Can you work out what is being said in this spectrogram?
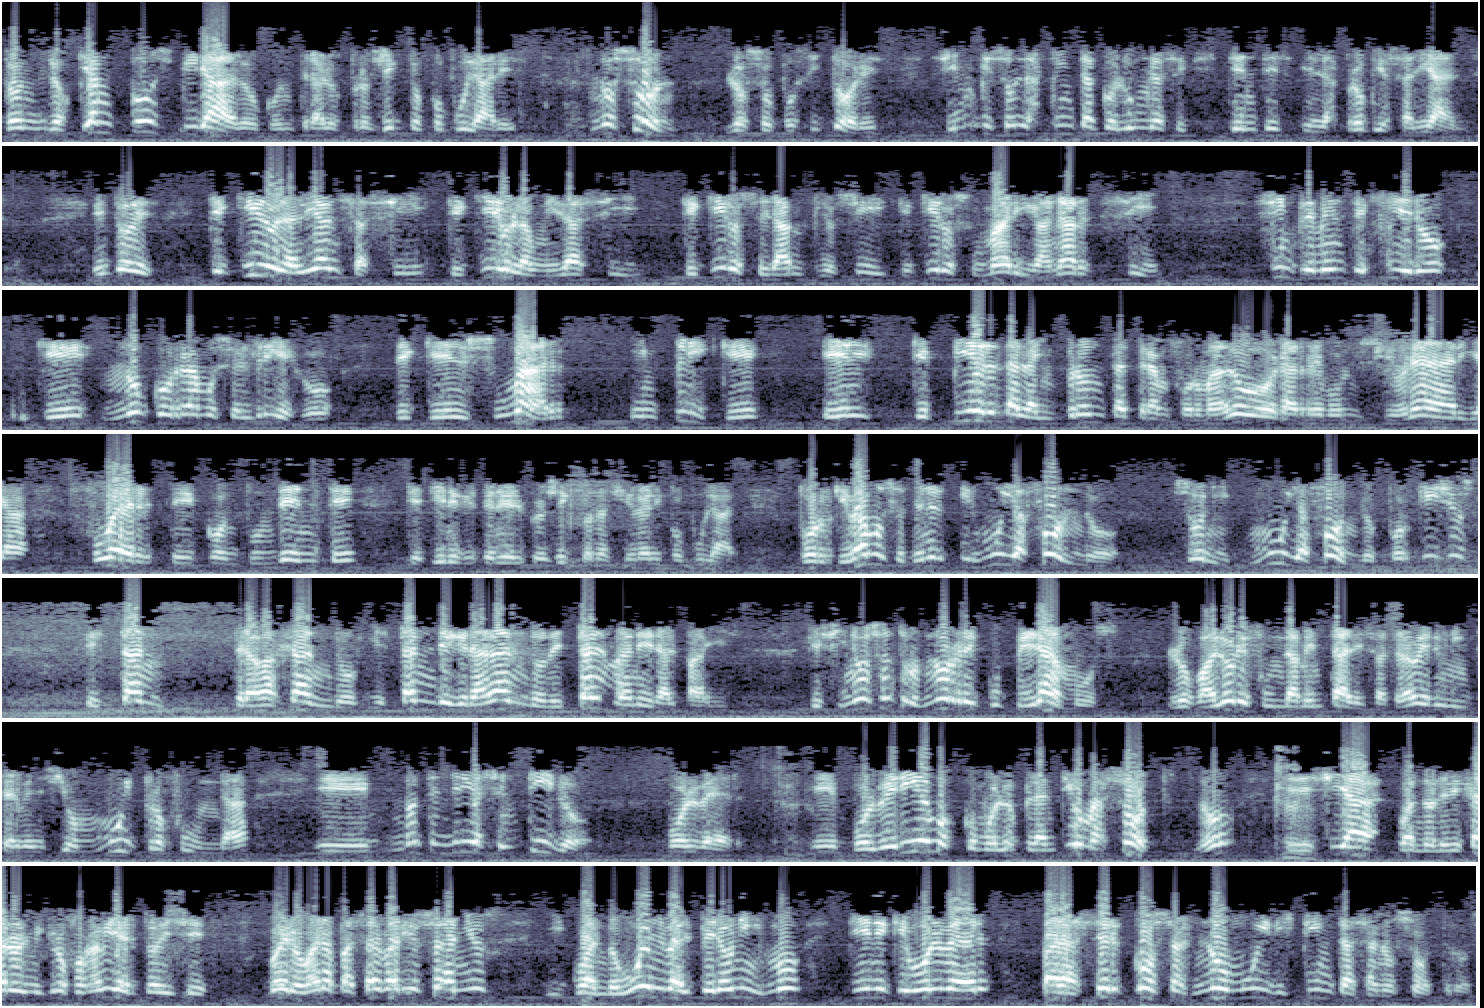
donde los que han conspirado contra los proyectos populares no son los opositores, sino que son las quintas columnas existentes en las propias alianzas. Entonces, que quiero la alianza sí, que quiero la unidad sí, que quiero ser amplio sí, que quiero sumar y ganar sí, simplemente quiero que no corramos el riesgo de que el sumar implique el que pierda la impronta transformadora, revolucionaria, fuerte, contundente que tiene que tener el proyecto nacional y popular. Porque vamos a tener que ir muy a fondo, Sony, muy a fondo, porque ellos están trabajando y están degradando de tal manera al país que si nosotros no recuperamos los valores fundamentales a través de una intervención muy profunda, eh, no tendría sentido volver. Eh, volveríamos como lo planteó Mazot, ¿no? Que decía, cuando le dejaron el micrófono abierto, dice, bueno, van a pasar varios años y cuando vuelva el peronismo, tiene que volver para hacer cosas no muy distintas a nosotros.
